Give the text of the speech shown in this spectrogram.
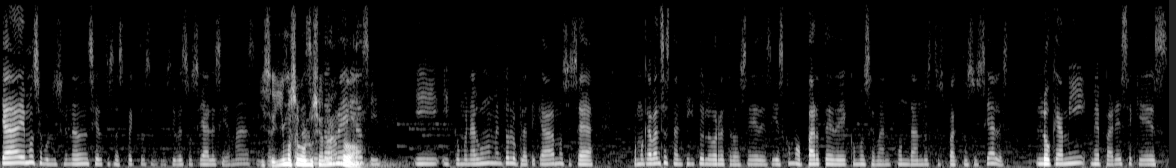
ya hemos evolucionado en ciertos aspectos, inclusive sociales y demás. Y, seguimos evolucionando. Y, y, y como en algún momento lo platicábamos, o sea, como que avanzas tantito y luego retrocedes y es como parte de cómo se van fundando estos pactos sociales. Lo que a mí me parece que es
